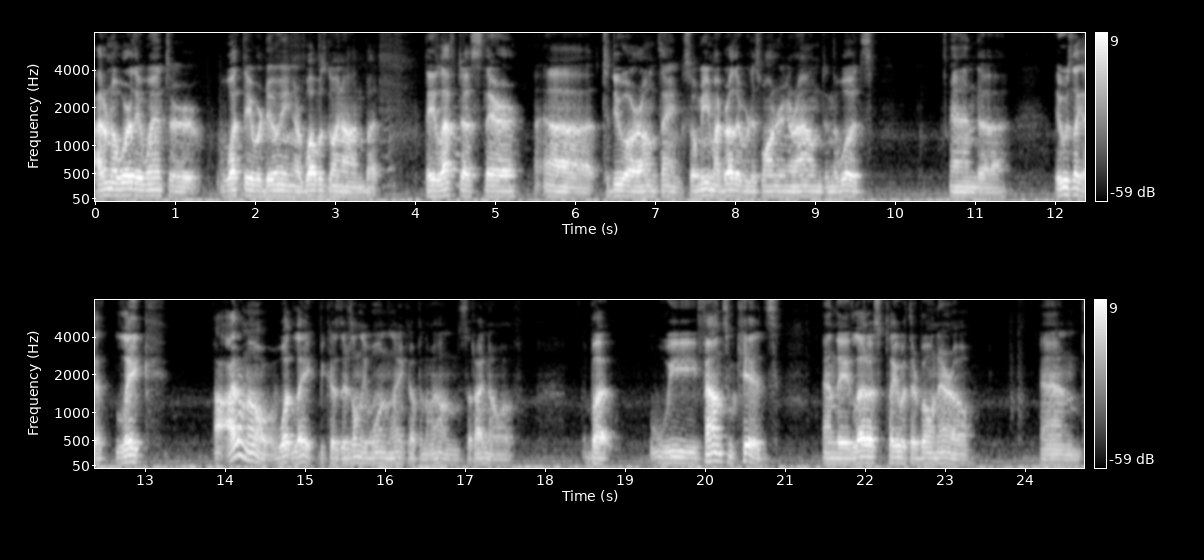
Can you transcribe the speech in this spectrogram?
I don't know where they went or what they were doing or what was going on, but they left us there uh, to do our own thing. So me and my brother were just wandering around in the woods, and uh, it was like a lake. I don't know what lake because there's only one lake up in the mountains that I know of. But we found some kids, and they let us play with their bow and arrow, and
